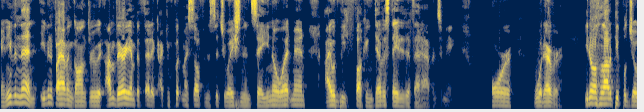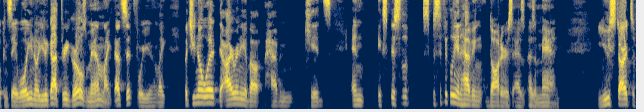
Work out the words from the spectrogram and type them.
And even then, even if I haven't gone through it, I'm very empathetic. I can put myself in the situation and say, you know what, man, I would be fucking devastated if that happened to me or whatever you know, a lot of people joke and say, well, you know, you got three girls, man. Like, that's it for you. Like, but you know what? The irony about having kids and specifically in having daughters as, as a man, you start to,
